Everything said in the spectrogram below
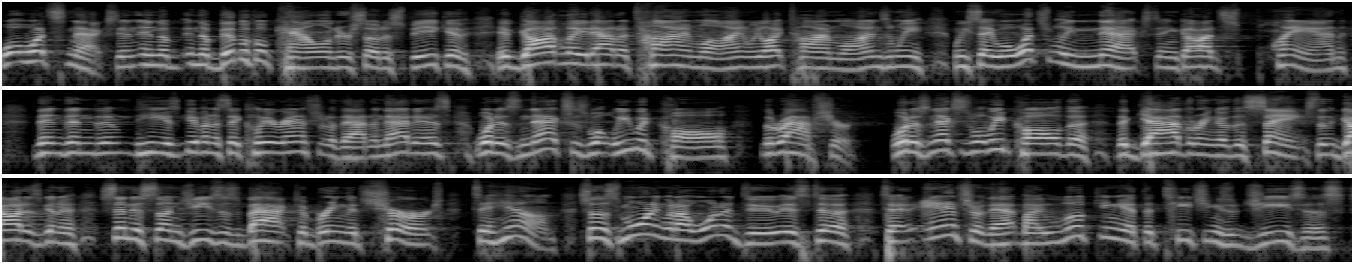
What's next? In, in, the, in the biblical calendar, so to speak, if, if God laid out a timeline, we like timelines, and we, we say, well, what's really next in God's plan, then, then, then He has given us a clear answer to that. And that is what is next is what we would call the rapture. What is next is what we'd call the, the gathering of the saints, that God is going to send his son Jesus back to bring the church to him. So this morning, what I want to do is to, to answer that by looking at the teachings of Jesus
